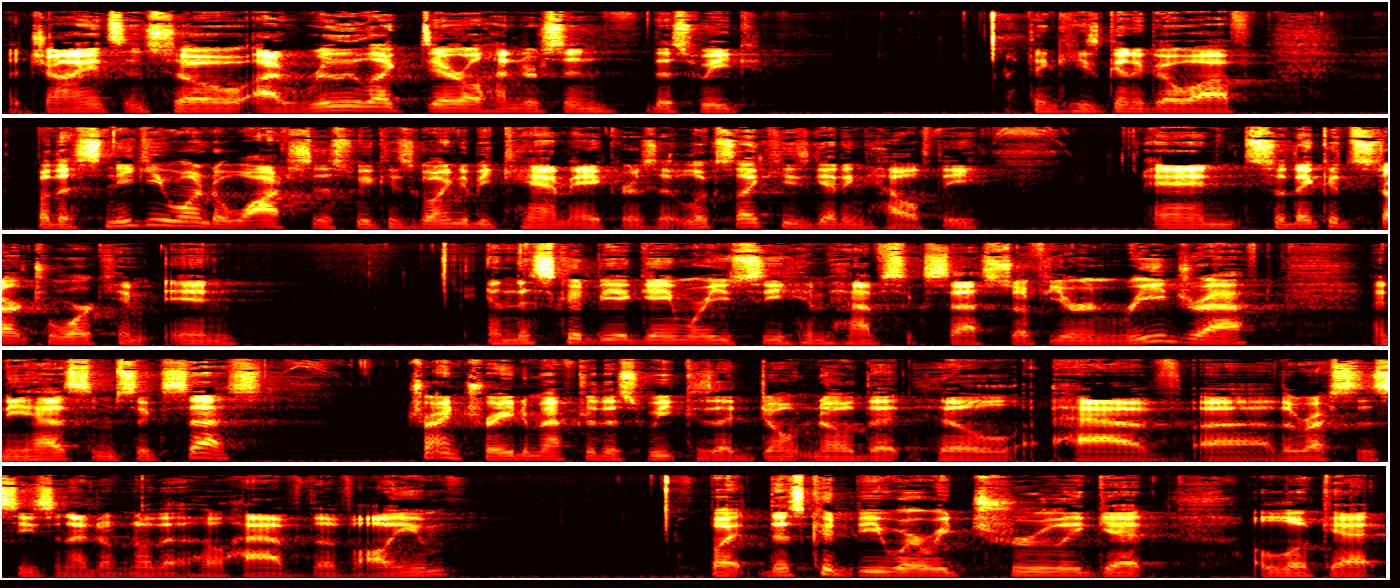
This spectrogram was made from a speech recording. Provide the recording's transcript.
the Giants, and so I really like Darrell Henderson this week. I think he's going to go off. But the sneaky one to watch this week is going to be Cam Akers. It looks like he's getting healthy, and so they could start to work him in. And this could be a game where you see him have success. So if you're in redraft and he has some success, try and trade him after this week because I don't know that he'll have uh, the rest of the season. I don't know that he'll have the volume. But this could be where we truly get a look at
